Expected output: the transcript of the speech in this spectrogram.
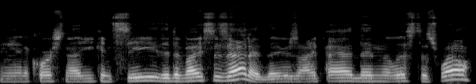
And of course, now you can see the device is added. There's iPad in the list as well.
